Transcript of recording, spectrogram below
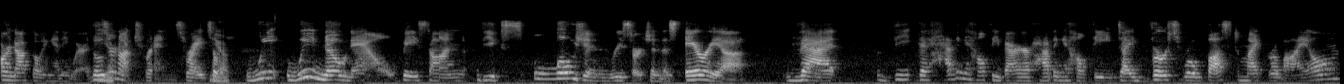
are not going anywhere. Those are not trends, right? So we we know now based on the explosion in research in this area that the that having a healthy barrier, having a healthy, diverse, robust microbiome,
